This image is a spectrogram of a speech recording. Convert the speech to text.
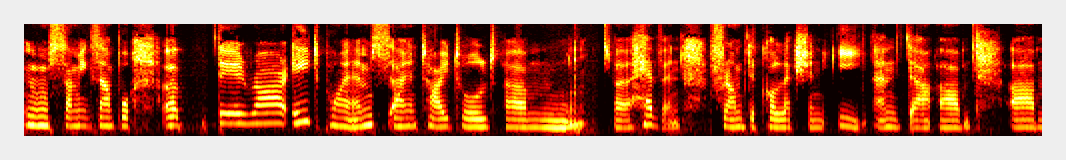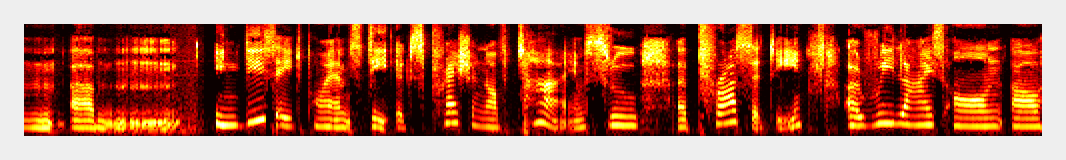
uh, some example, uh, there are eight poems entitled um, uh, Heaven from the collection E. And uh, um, um, um in these eight poems, the expression of time through uh, prosody uh, relies on uh,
